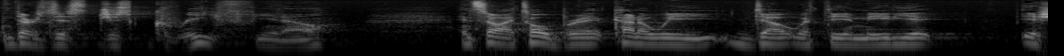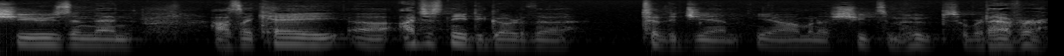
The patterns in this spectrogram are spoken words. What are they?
there's this just grief, you know. And so I told Britt, kind of, we dealt with the immediate issues, and then I was like, hey, uh, I just need to go to the to the gym. You know, I'm going to shoot some hoops or whatever.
